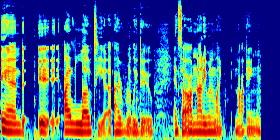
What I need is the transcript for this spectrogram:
and it, I love Tia, I really do. And so I'm not even like knocking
